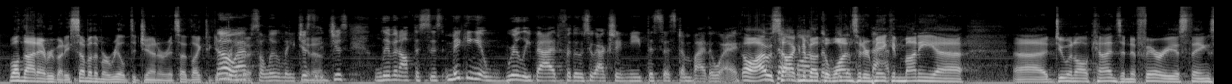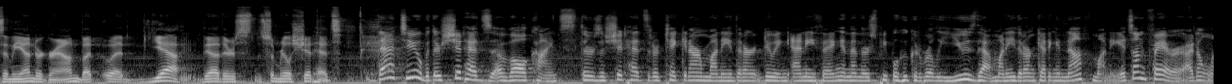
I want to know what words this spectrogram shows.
Well, not everybody. Some of them are real degenerates. I'd like to get rid Oh, of the- absolutely. Just know. just living off the system, making it really bad for those who actually need the system. By the way. Oh, I was talking about the them ones that are bad. making money, uh, uh, doing all kinds of nefarious things in the underground. But uh, yeah, yeah, there's some real shitheads. That too, but there's shitheads of all kinds. There's the shitheads that are taking our money that aren't doing anything, and then there's people who could really use that money that aren't getting enough money. It's unfair. I don't.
